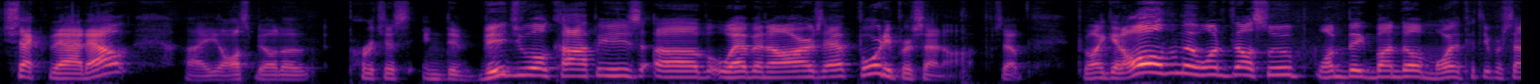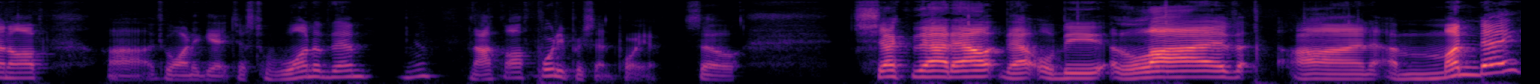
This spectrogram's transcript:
check that out. Uh, you'll also be able to purchase individual copies of webinars at 40% off. So if you want to get all of them in one fell swoop, one big bundle, more than 50% off. Uh, if you want to get just one of them, you know, knock off 40% for you. So check that out. That will be live on Monday.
